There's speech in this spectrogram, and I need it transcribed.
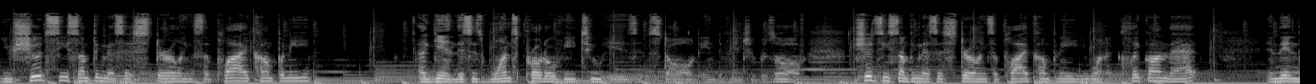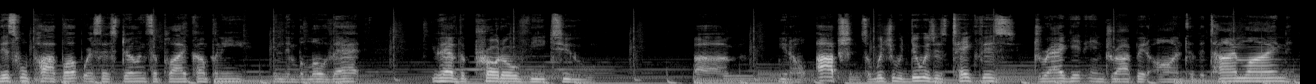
You should see something that says Stirling Supply Company. Again, this is once Proto V2 is installed in DaVinci Resolve. You should see something that says Stirling Supply Company. You want to click on that. And then this will pop up where it says Stirling Supply Company. And then below that, you have the Proto V2 um, you know, option. So what you would do is just take this, drag it, and drop it onto the timeline.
